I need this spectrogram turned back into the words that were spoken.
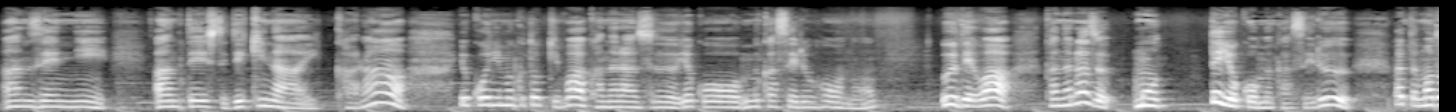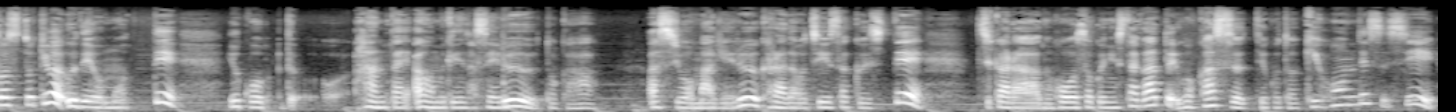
安全に安定してできないから横に向く時は必ず横を向かせる方の腕は必ず持って横を向かせる。また戻す時は腕を持って横反対仰向けにさせるとか。足を曲げる体を小さくして力の法則に従って動かすっていうことは基本ですし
